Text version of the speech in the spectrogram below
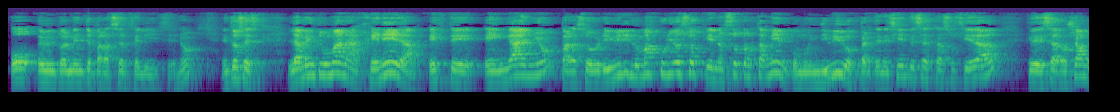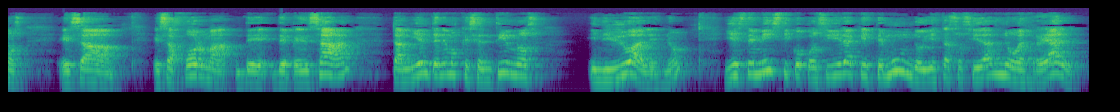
o eventualmente para ser feliz. ¿no? Entonces, la mente humana genera este engaño para sobrevivir y lo más curioso es que nosotros también, como individuos pertenecientes a esta sociedad, que desarrollamos esa, esa forma de, pensar, también tenemos que sentirnos individuales, ¿no? Y este místico considera que este mundo y esta sociedad no es real.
